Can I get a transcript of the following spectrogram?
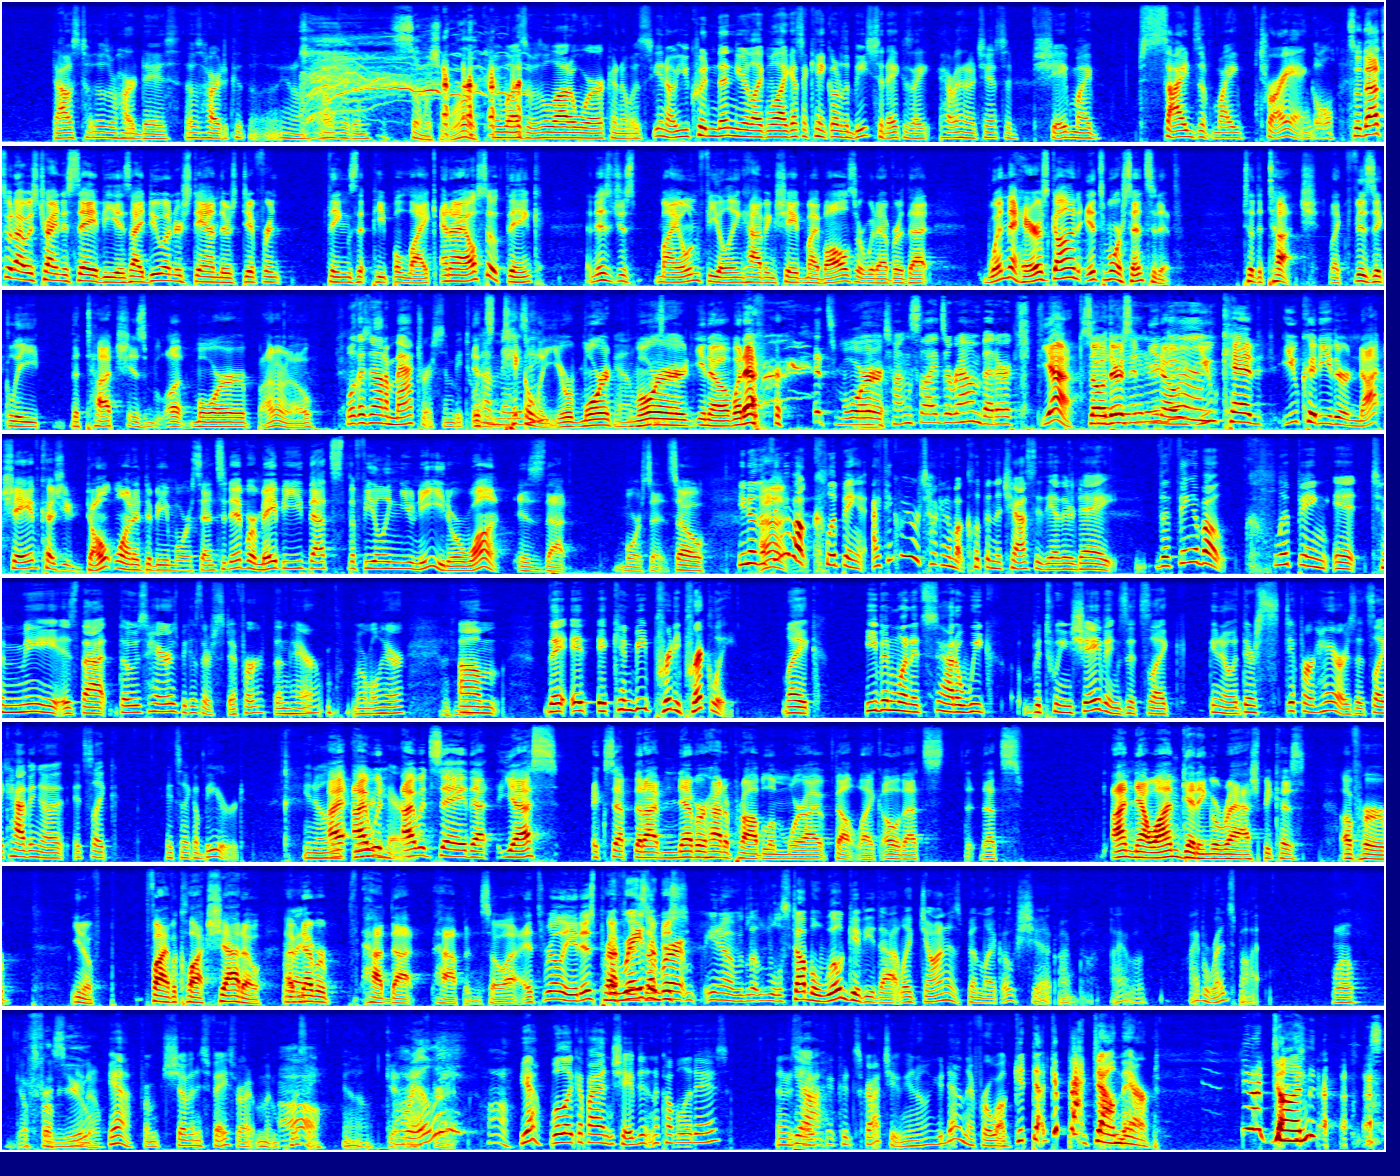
that was those were hard days. That was hard to, you know. I was looking. So much work. It was. It was a lot of work, and it was. You know, you couldn't. Then you're like, well, I guess I can't go to the beach today because I haven't had a chance to shave my sides of my triangle. So that's what I was trying to say, V, is I do understand there's different things that people like. And I also think, and this is just my own feeling having shaved my balls or whatever, that when the hair's gone, it's more sensitive to the touch. Like physically, the touch is uh, more, I don't know, Well, there's not a mattress in between. it's Amazing. tickly. You're more, Yeah. more, you know, whatever. it's more. Tongue slides around better. Yeah. So there's, you know, done. you could you could either not shave because you don't want it to be more sensitive, or maybe that's the feeling you need or want is that more sen So You know, the thing don't- about clipping, I think we were talking about clipping the chassis the other day. The thing about clipping it to me is that those hairs, because they're stiffer than hair, normal hair, Mm-hmm. um, they it, it can be pretty prickly. Like even when it's had a week between shavings, it's like you know they're stiffer hairs. It's like having a it's like it's like a beard. You know, I, like I beard would hair. I would say that yes, except that I've never had a problem where I felt like, oh, that's that's I'm now I'm getting a rash because of her, you know, five o'clock shadow. I've never had that happen. So I, it's really it is But razor I'm just- burn, you know, li- little stubble will give you that. Like John has been like, "Oh shit, I've got, I have a, I have a red spot." well, I guess From 'cause, you? know, Yeah, from shoving his face right in my oh. pussy. Oh. You know. getting after Really? it. Yeah. Well, like if I hadn't shaved it in a couple of days, and it's Yeah. like it could scratch you. You know, you're down there for a while. Get down. Get back down there. You're not done.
